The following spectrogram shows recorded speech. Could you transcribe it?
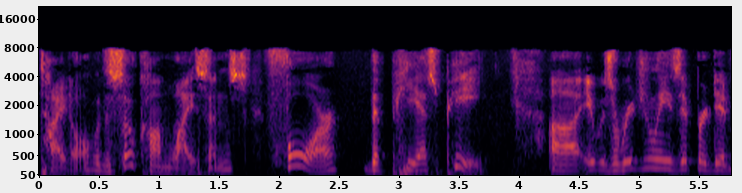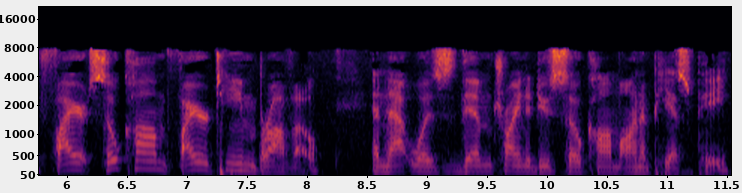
title, with the SOCOM license for the PSP. Uh, it was originally Zipper did Fire SOCOM Fire Team Bravo. And that was them trying to do SOCOM on a PSP.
